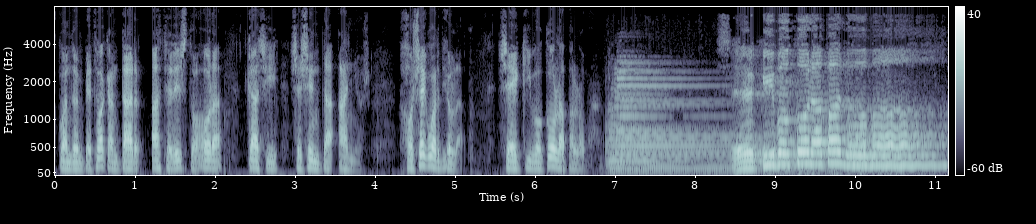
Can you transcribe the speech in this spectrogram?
cuando empezó a cantar hace de esto ahora casi 60 años. José Guardiola, se equivocó la paloma. Se equivocó la paloma,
